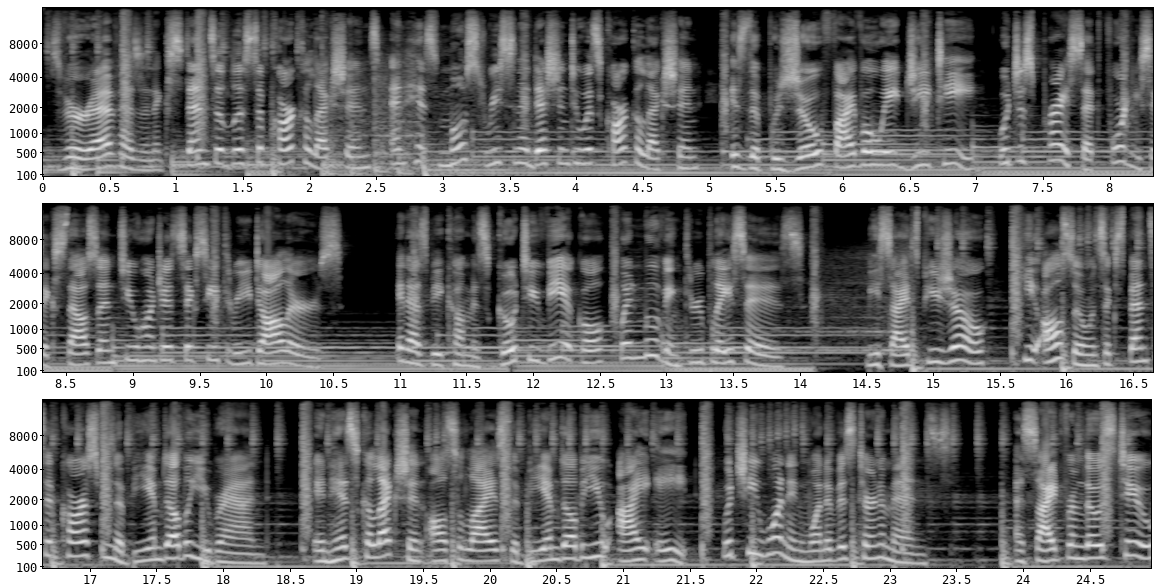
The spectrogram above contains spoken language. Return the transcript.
Zverev has an extensive list of car collections, and his most recent addition to his car collection is the Peugeot 508 GT, which is priced at $46,263. It has become his go-to vehicle when moving through places. Besides Peugeot, he also owns expensive cars from the BMW brand. In his collection also lies the BMW i8, which he won in one of his tournaments. Aside from those two,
